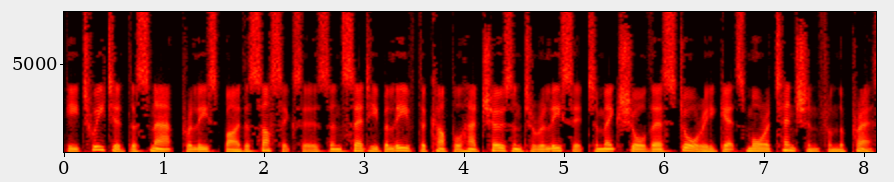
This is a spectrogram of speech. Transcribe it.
He tweeted the snap released by the Sussexes and said he believed the couple had chosen to release it to make sure their story gets more attention from the press.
